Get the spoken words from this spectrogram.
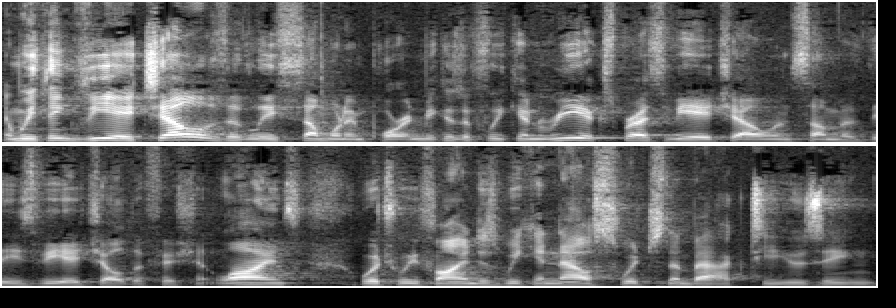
And we think VHL is at least somewhat important because if we can re-express VHL in some of these VHL deficient lines, which we find is we can now switch them back to using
